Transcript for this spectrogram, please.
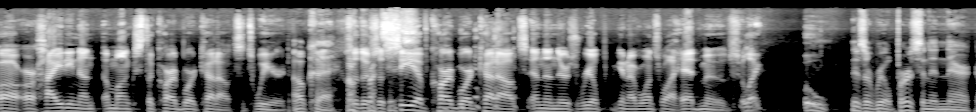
uh, are hiding on, amongst the cardboard cutouts. It's weird. Okay. So there's a sea of cardboard cutouts, and then there's real. You know, every once in a while, a head moves. You're like, oh. There's a real person in there.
